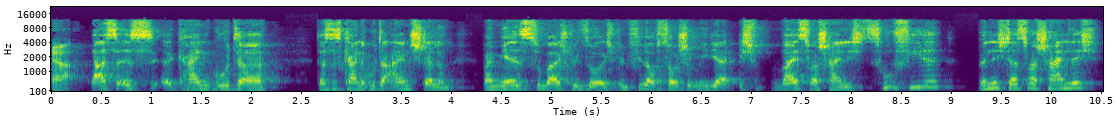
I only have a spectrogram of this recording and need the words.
Ja. Das ist äh, kein guter, das ist keine gute Einstellung. Bei mir ist es zum Beispiel so, ich bin viel auf Social Media, ich weiß wahrscheinlich zu viel, bin ich das wahrscheinlich?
